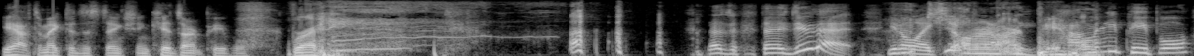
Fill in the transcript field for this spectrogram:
You have to make the distinction. Kids aren't people. Right. That's, they do that. You know, like Children aren't many- How many people?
